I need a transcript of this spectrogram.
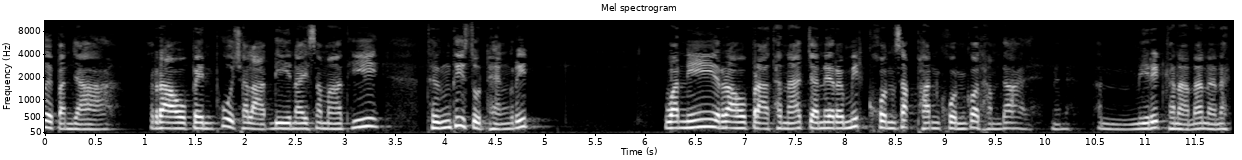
ด้วยปัญญา เราเป็นผู้ฉลาดดีในสมาธิถึงที่สุดแห่งฤทธิ์วันนี้เราปรารถนาจะเนรมิตคนสักพันคนก็ทำได้นะนะท่านมีฤทธิ์ขนาดนั้นนะนะ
